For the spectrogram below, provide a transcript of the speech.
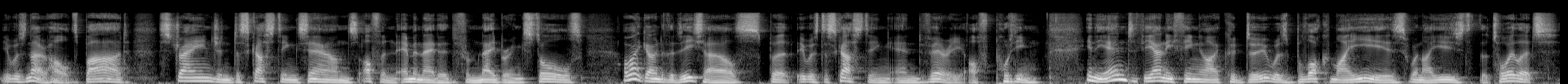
it was no holds barred. Strange and disgusting sounds often emanated from neighbouring stalls. I won't go into the details, but it was disgusting and very off-putting. In the end, the only thing I could do was block my ears when I used the toilet,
